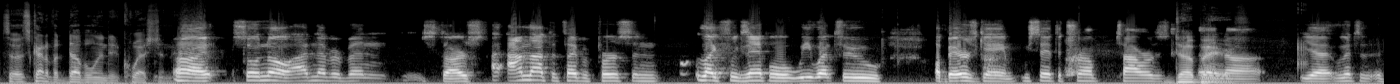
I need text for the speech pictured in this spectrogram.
So it's kind of a double-ended question. All right. So no, I've never been stars. I'm not the type of person. Like for example, we went to a Bears game. We stayed at the Trump Towers. The Bears. And, uh, yeah, we went to.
